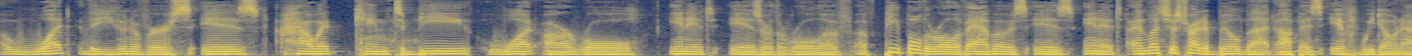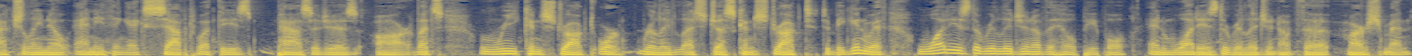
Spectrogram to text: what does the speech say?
what the universe is, how it came to be, what our role in it is, or the role of, of people, the role of abos is in it. And let's just try to build that up as if we don't actually know anything except what these passages are. Let's reconstruct, or really, let's just construct to begin with, what is the religion of the hill people and what is the religion of the marshmen?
